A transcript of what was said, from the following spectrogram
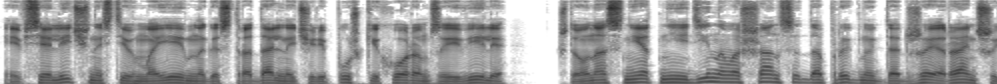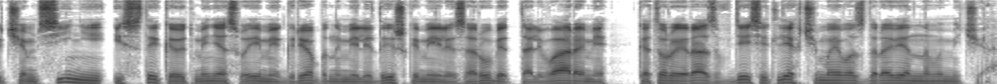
и все личности в моей многострадальной черепушке хором заявили, что у нас нет ни единого шанса допрыгнуть до Джея раньше, чем синие истыкают меня своими грёбаными ледышками или зарубят тальварами, которые раз в десять легче моего здоровенного меча.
